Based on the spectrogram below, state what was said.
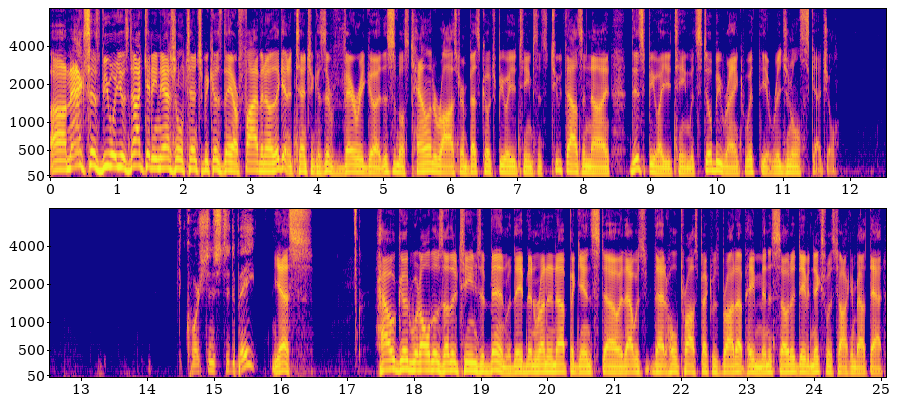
Uh, Max says BYU is not getting national attention because they are 5 and 0. They're getting attention because they're very good. This is the most talented roster and best coached BYU team since 2009. This BYU team would still be ranked with the original schedule. The questions to debate. Yes. How good would all those other teams have been? Would they have been running up against uh, that was that whole prospect was brought up? Hey, Minnesota. David Nixon was talking about that.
